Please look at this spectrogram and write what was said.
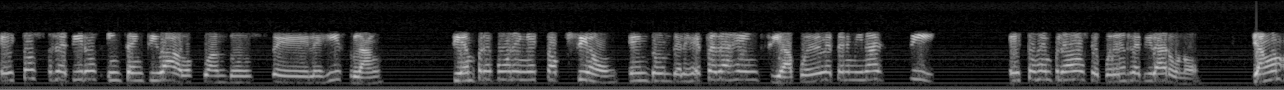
estos retiros incentivados, cuando se legislan, siempre ponen esta opción en donde el jefe de agencia puede determinar si estos empleados se pueden retirar o no. Ya han,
